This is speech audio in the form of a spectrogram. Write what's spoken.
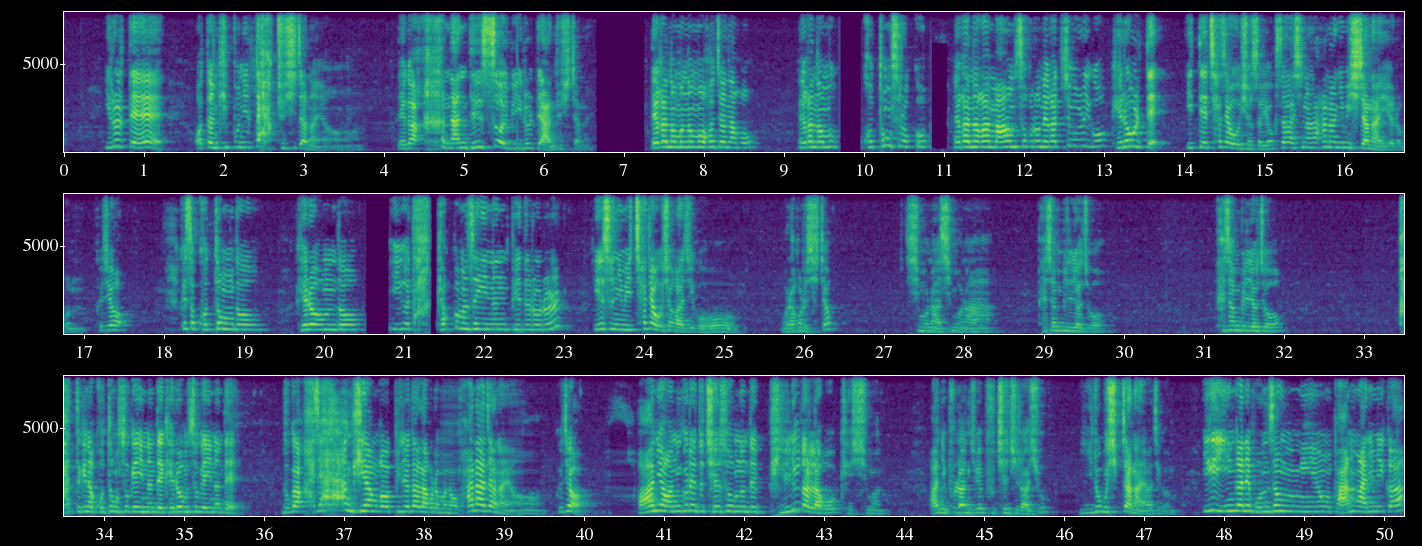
이럴 때 어떤 기쁜 일딱 주시잖아요. 내가 아, 난 됐어 이럴 때 안 주시잖아요. 내가 너무너무 허전하고 내가 너무 고통스럽고 내가 나가 마음속으로 내가 쫄리고 괴로울 때 이때 찾아오셔서 역사하시는 하나님이시잖아요, 여러분. 그죠? 그래서 고통도 괴로움도 이거 다 겪으면서 있는 베드로를 예수님이 찾아오셔가지고 뭐라 그러시죠? 시몬아, 시몬아, 배 좀 빌려줘. 배 좀 빌려줘. 가뜩이나 고통 속에 있는데, 괴로움 속에 있는데, 누가 가장 귀한 거 빌려달라고 그러면 화나잖아요. 그죠? 아니, 안 그래도 재수 없는데 빌려달라고 계시면. 아니, 불난 집에 부채질 하시오? 이러고 싶잖아요, 지금. 이게 인간의 본성이요, 반응 아닙니까?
